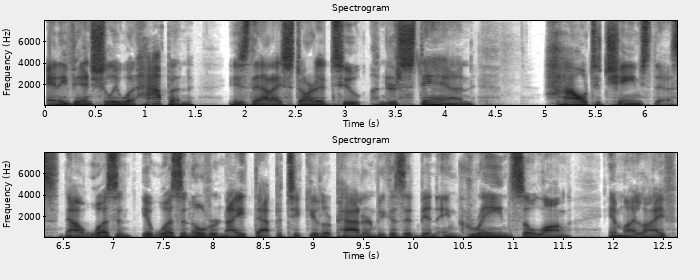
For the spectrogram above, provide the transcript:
And eventually, what happened is that I started to understand how to change this. Now, it wasn't it wasn't overnight that particular pattern because it had been ingrained so long in my life.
